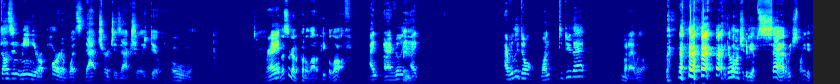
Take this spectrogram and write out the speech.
doesn't mean you're a part of what's that church is actually doing. Oh, Right? well, this is going to put a lot of people off. I and I really I I really don't want to do that, but I will. We don't want you to be upset. We just want you to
